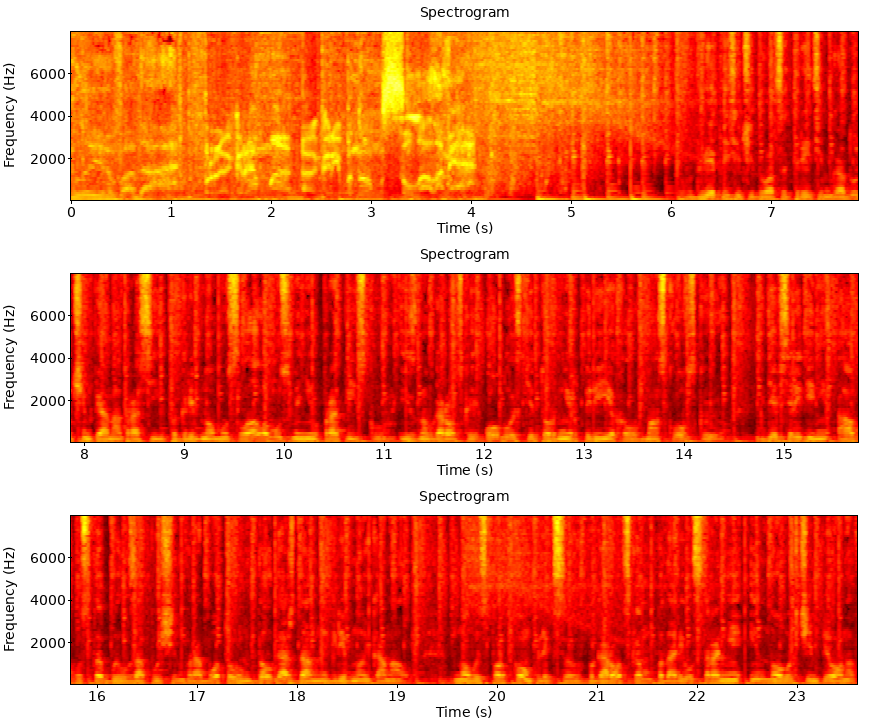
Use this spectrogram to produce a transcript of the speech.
Белая вода. Программа о грибном слаломе. В 2023 году чемпионат России по грибному слалому сменил прописку. Из Новгородской области турнир переехал в Московскую, где в середине августа был запущен в работу долгожданный грибной канал. Новый спорткомплекс в Богородском подарил стране и новых чемпионов.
